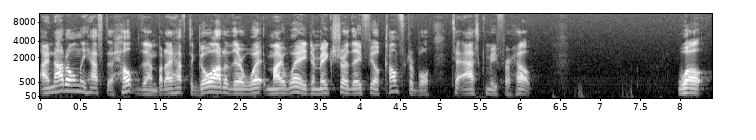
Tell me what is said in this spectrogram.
I not only have to help them, but I have to go out of their way, my way to make sure they feel comfortable to ask me for help. Well,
